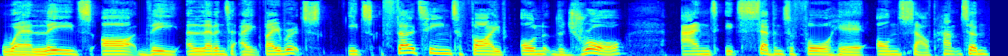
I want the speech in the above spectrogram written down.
where Leeds are the 11 to 8 favourites. It's 13 to 5 on the draw, and it's 7 to 4 here on Southampton.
